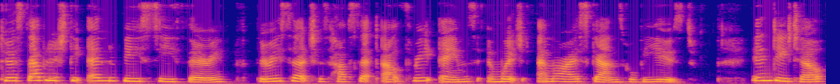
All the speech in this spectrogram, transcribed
To establish the NVC theory, the researchers have set out three aims in which MRI scans will be used. In detail,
